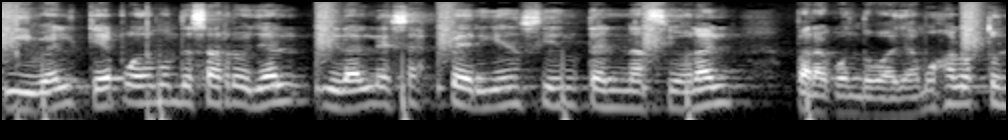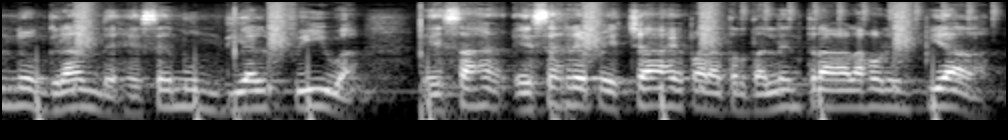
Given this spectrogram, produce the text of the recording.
y ver qué podemos desarrollar y darle esa experiencia internacional para cuando vayamos a los torneos grandes, ese Mundial FIBA, esa, ese repechaje para tratar de entrar a las Olimpiadas.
